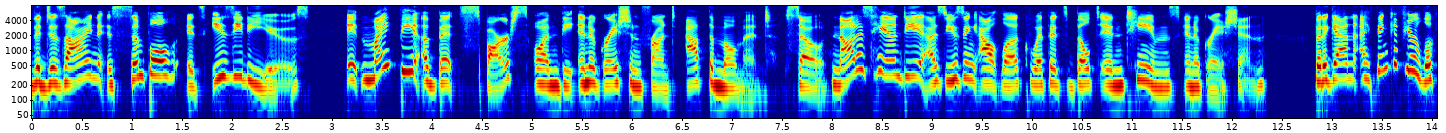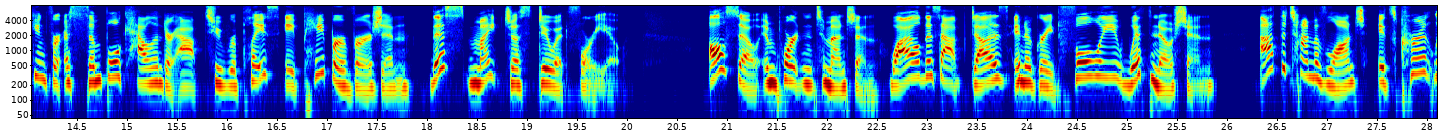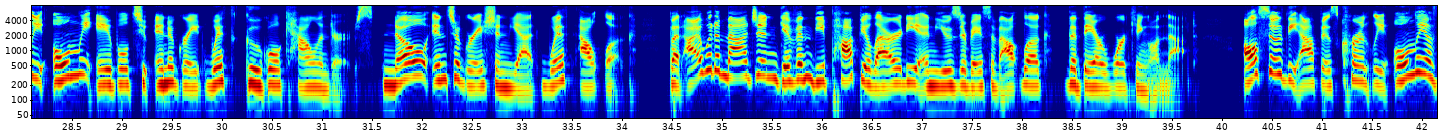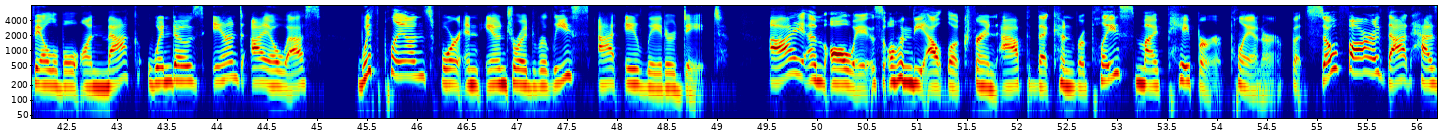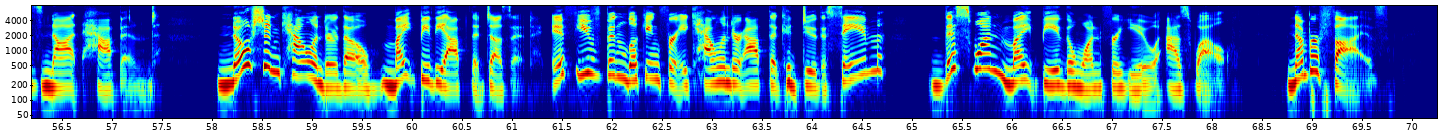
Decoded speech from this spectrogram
The design is simple, it's easy to use. It might be a bit sparse on the integration front at the moment, so not as handy as using Outlook with its built in Teams integration. But again, I think if you're looking for a simple calendar app to replace a paper version, this might just do it for you. Also, important to mention, while this app does integrate fully with Notion, at the time of launch, it's currently only able to integrate with Google Calendars. No integration yet with Outlook. But I would imagine, given the popularity and user base of Outlook, that they are working on that. Also, the app is currently only available on Mac, Windows, and iOS, with plans for an Android release at a later date. I am always on the outlook for an app that can replace my paper planner, but so far that has not happened. Notion Calendar, though, might be the app that does it. If you've been looking for a calendar app that could do the same, this one might be the one for you as well. Number five,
